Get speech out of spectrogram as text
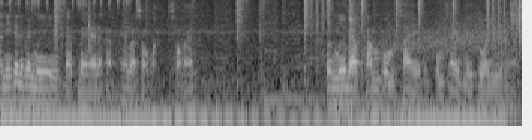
อันนี้ก็จะเป็นมือแบบแบร์นะครับ ให้มา2 2อัน ส่วนมือแบบกำผมใส่ผมใส่ในตัวอยู่นะครับ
